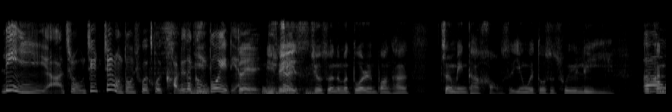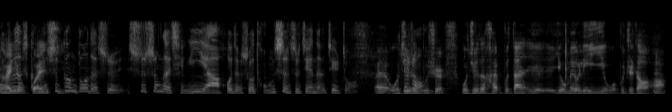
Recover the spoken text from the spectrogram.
利益啊，这种这这种东西会会考虑的更多一点。对，你的意思就是说，那么多人帮他证明他好，是因为都是出于利益，都跟他有关系。可能是更多的是师生的情谊啊，或者说同事之间的这种。哎，我觉得不是，我觉得还不单有没有利益我不知道啊，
